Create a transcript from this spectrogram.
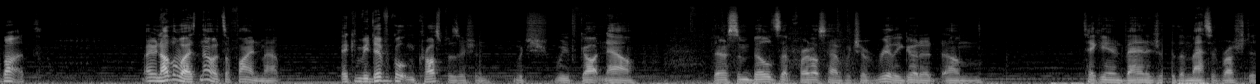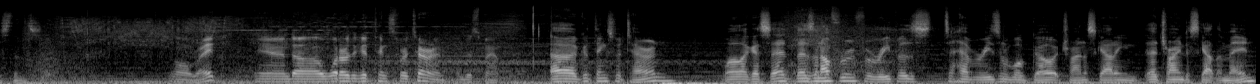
But I mean, otherwise, no, it's a fine map. It can be difficult in cross position, which we've got now. There are some builds that Protoss have which are really good at um, taking advantage of the massive rush distance. all right. And uh, what are the good things for Terran on this map? Uh, good things for Terran. Well, like I said, there's enough room for Reapers to have a reasonable go at trying to scouting, uh, trying to scout the main.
